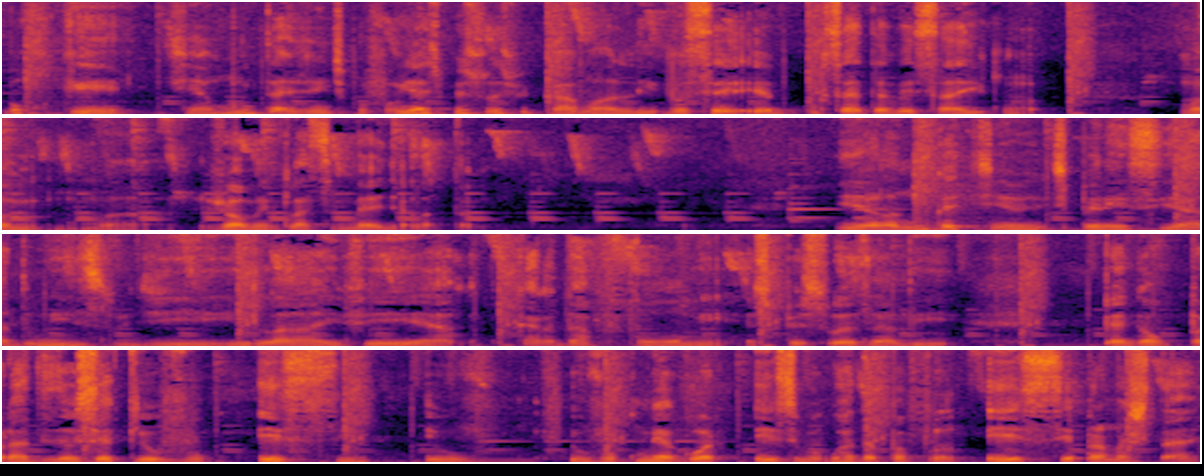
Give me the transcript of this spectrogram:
Porque tinha muita gente com fome. E as pessoas ficavam ali. Você, eu, certa vez, saí com uma, uma, uma jovem classe média, ela estava e ela nunca tinha experienciado isso de ir lá e ver a cara da fome, as pessoas ali pegar um prato e dizer, esse aqui eu vou, esse eu, eu vou comer agora, esse eu vou guardar para fulano, esse é para mais tarde.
